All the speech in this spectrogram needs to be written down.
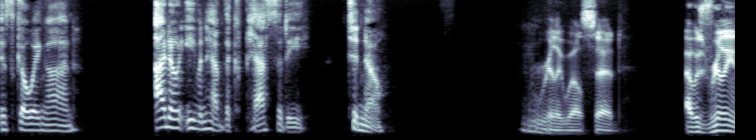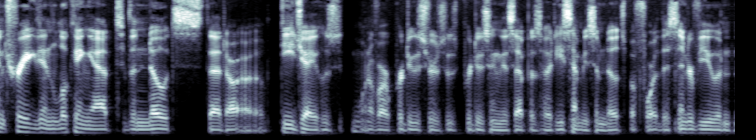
is going on. I don't even have the capacity to know. Really well said. I was really intrigued in looking at the notes that uh, DJ, who's one of our producers who's producing this episode, he sent me some notes before this interview. And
